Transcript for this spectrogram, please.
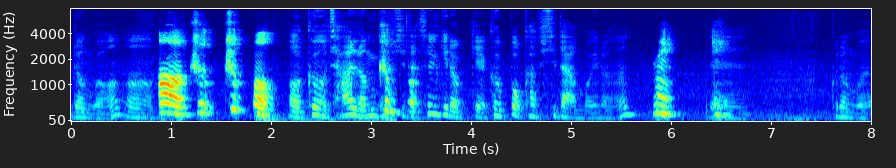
이런 거. 어. 어, 그 극복. 어, 그거 잘 넘깁시다. 극복. 슬기롭게 극복합시다. 뭐 이런. 네, 네. 그런 거예요.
